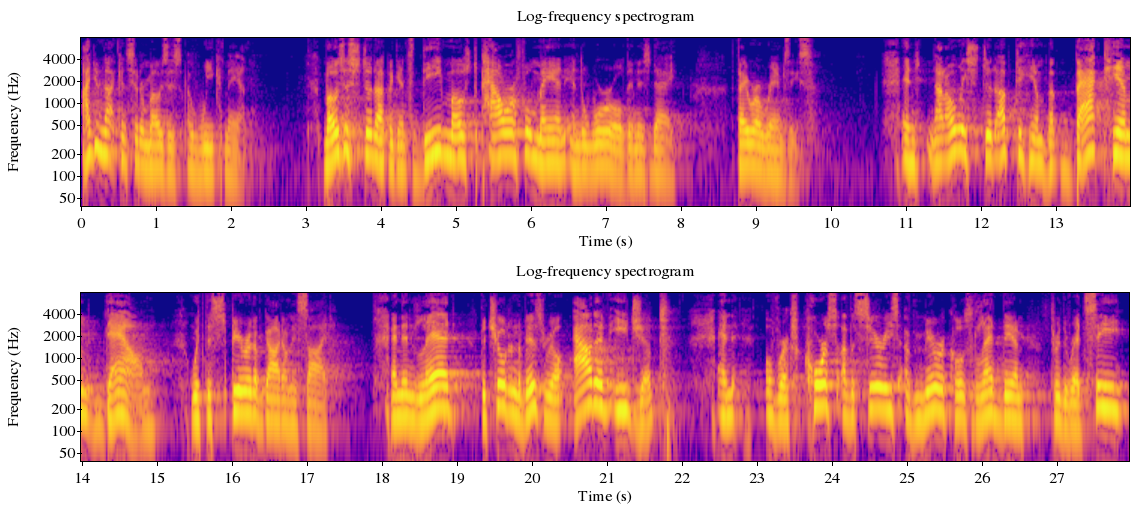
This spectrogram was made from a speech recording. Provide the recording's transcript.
I do not consider Moses a weak man. Moses stood up against the most powerful man in the world in his day, Pharaoh Ramses. And not only stood up to him, but backed him down with the Spirit of God on his side. And then led the children of Israel out of Egypt and over a course of a series of miracles led them through the Red Sea,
